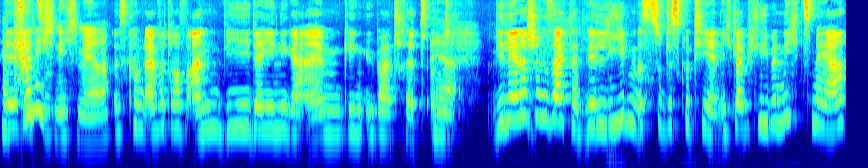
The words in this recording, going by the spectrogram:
Da nee, kann ich so, nicht mehr. Es kommt einfach darauf an, wie derjenige einem gegenübertritt. Und ja wie Lena schon gesagt hat, wir lieben es zu diskutieren. Ich glaube, ich liebe nichts mehr,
